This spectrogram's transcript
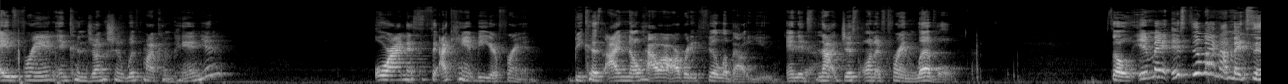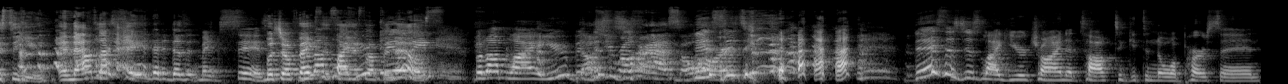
a friend in conjunction with my companion, or I necessarily I can't be your friend because I know how I already feel about you, and it's Yeah. not just on a friend level. So it may it still may not make sense to you, and that's I'm not okay. saying that it doesn't make sense. But your face I'm is saying you're something building- else. But I'm like, you. Oh, this she is rolled her eyes so hard. this is this is just like you're trying to talk to get to know a person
